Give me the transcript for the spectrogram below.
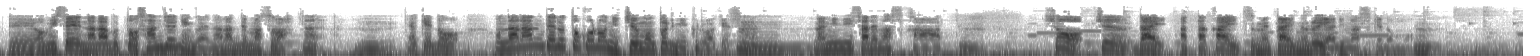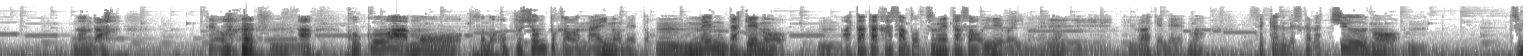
えーお店並ぶと30人ぐらい並んでますわ。はい。うん。やけど、もう並んでるところに注文取りに来るわけですよ。ん何にされますか？うん。小、中、大、あったかい、冷たい、ぬるいありますけども。うん。なんだ？って思う。うんあ、ここはもう、そのオプションとかはないのねと。うん麺だけのうん。温かさと冷たさを言えばいいのねえと。いうわけで、まあ、せっかくですから、中のうん。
